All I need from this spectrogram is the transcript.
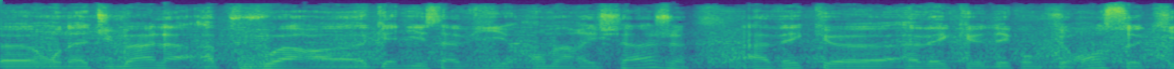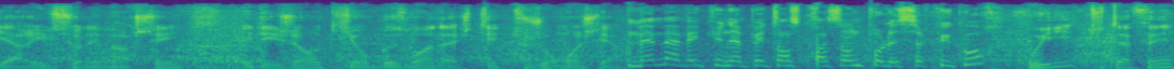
on a du mal à, pouvoir gagner sa vie en maraîchage avec, avec des concurrences qui arrivent sur les marchés et des gens qui ont besoin d'acheter toujours moins cher. Même avec une appétence croissante pour le Oui, tout à fait,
